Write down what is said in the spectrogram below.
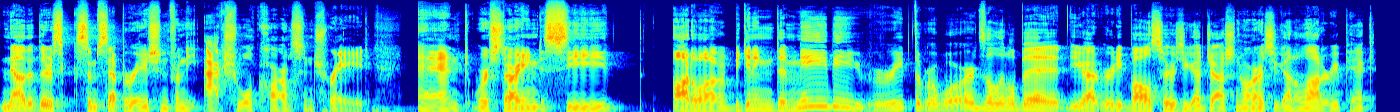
now that there's some separation from the actual Karlsson trade and we're starting to see Ottawa beginning to maybe reap the rewards a little bit. You got Rudy Balcers, you got Josh Norris, you got a lottery pick.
